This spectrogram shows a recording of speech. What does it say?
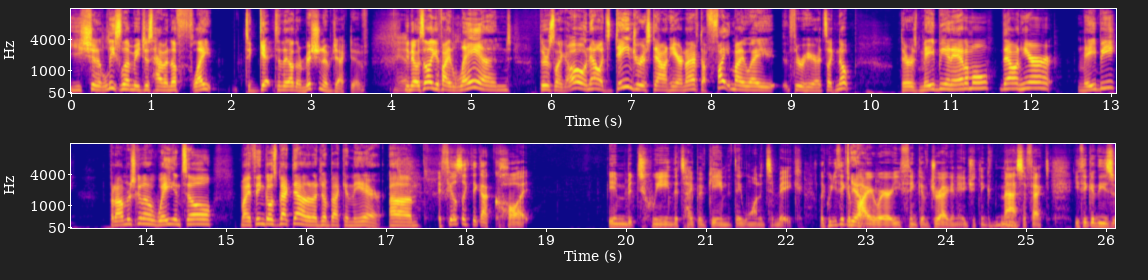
you should at least let me just have enough flight to get to the other mission objective. Yeah. You know, it's not like if I land, there's like, oh, now it's dangerous down here and I have to fight my way through here. It's like, nope, there's maybe an animal down here, maybe, but I'm just gonna wait until my thing goes back down and I jump back in the air. Um, it feels like they got caught in between the type of game that they wanted to make. Like when you think of Yeah. Mm. BioWare, you think of Dragon Age, you think of Mass Effect, you think of these,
